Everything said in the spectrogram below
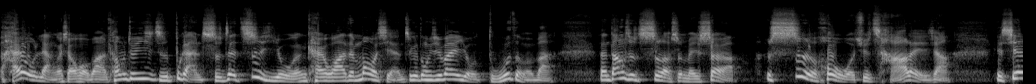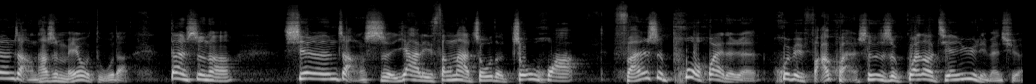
还有两个小伙伴，他们就一直不敢吃，在质疑我跟开花，在冒险，这个东西万一有毒怎么办？但当时吃了是没事儿啊。事后我去查了一下，仙人掌它是没有毒的，但是呢。仙人掌是亚利桑那州的州花，凡是破坏的人会被罚款，甚至是关到监狱里面去。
